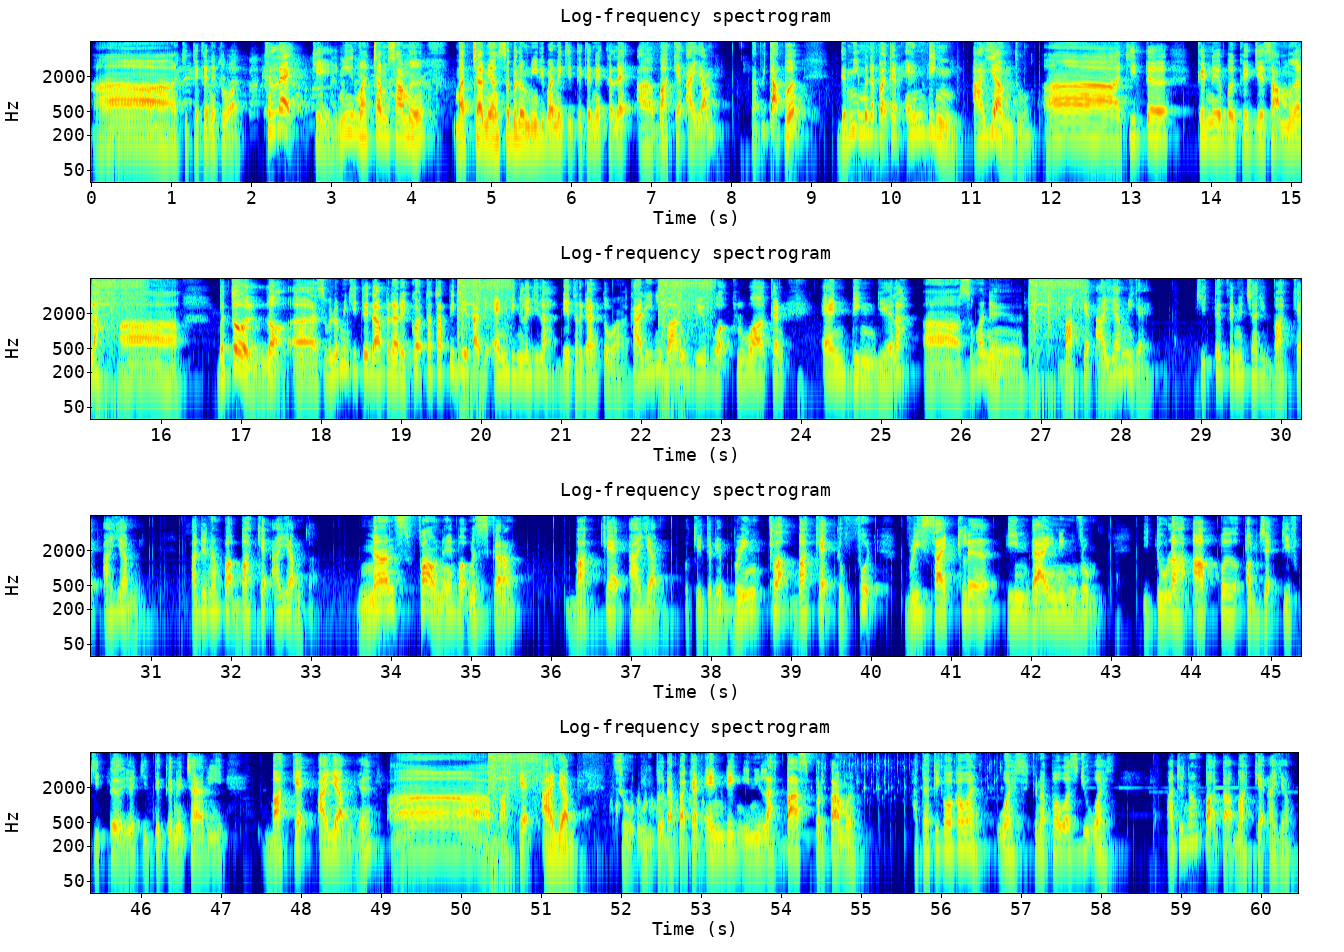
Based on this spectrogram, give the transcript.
Ah, kita kena keluar. Collect. Okay, ni macam sama Macam yang sebelum ni Di mana kita kena collect uh, bucket ayam. Tapi tak apa Demi mendapatkan ending ayam tu ah, Kita kena bekerjasama lah. Ah, Betul. Lah uh, Sebelum ni kita dah pernah rekod Tetapi dia tak ada ending lagi lah. Dia tergantung lah Kali ni baru dia buat keluarkan Ending dia lah. Uh, So mana Bucket ayam ni guys? Kita kena cari bucket ayam ni. Ada nampak bucket ayam tak? None's found eh Buat masa sekarang. Bucket ayam. Okay tu dia. Bring club bucket to food Recycler in dining room Itulah apa objektif kita ya. Kita kena cari bucket ayam ya. Ah, bucket ayam. So untuk dapatkan ending inilah task pertama. Hati-hati kawan-kawan. Wais, kenapa awak sejuk Wais? Ada nampak tak bucket ayam?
